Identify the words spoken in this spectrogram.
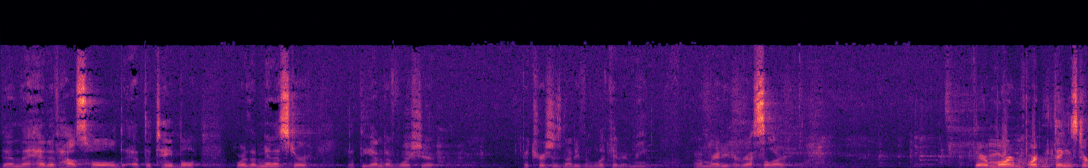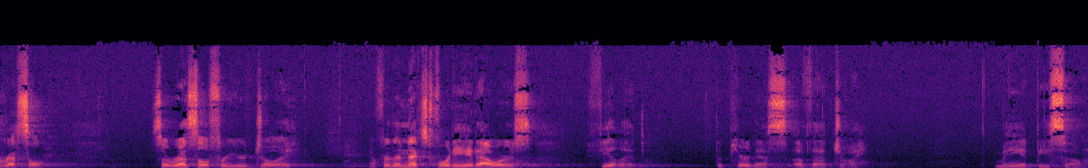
than the head of household at the table or the minister at the end of worship. Patricia's not even looking at me. I'm ready to wrestle her. There are more important things to wrestle. So wrestle for your joy. And for the next 48 hours, feel it, the pureness of that joy. May it be so.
